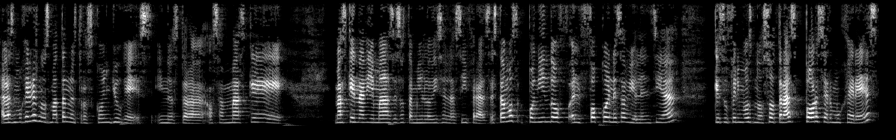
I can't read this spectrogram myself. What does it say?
A las mujeres nos matan nuestros cónyuges y nuestra, o sea, más que, más que nadie más, eso también lo dicen las cifras. Estamos poniendo el foco en esa violencia que sufrimos nosotras por ser mujeres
